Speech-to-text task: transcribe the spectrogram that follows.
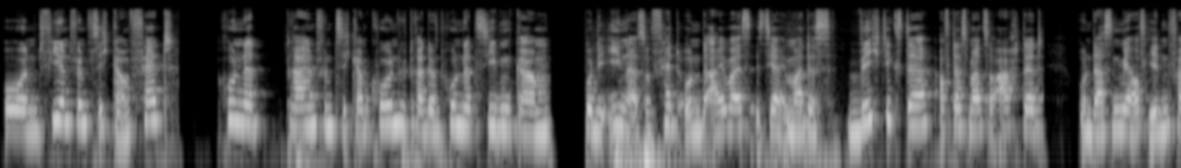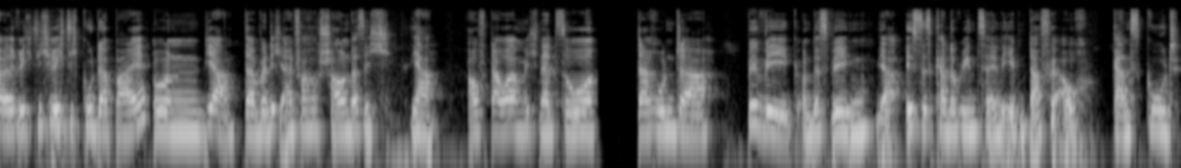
und 54 Gramm Fett, 153 Gramm Kohlenhydrate und 107 Gramm Protein, also Fett und Eiweiß ist ja immer das Wichtigste, auf das man so achtet. Und da sind wir auf jeden Fall richtig, richtig gut dabei. Und ja, da würde ich einfach auch schauen, dass ich ja auf Dauer mich nicht so darunter bewege. Und deswegen, ja, ist das Kalorienzählen eben dafür auch ganz gut.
